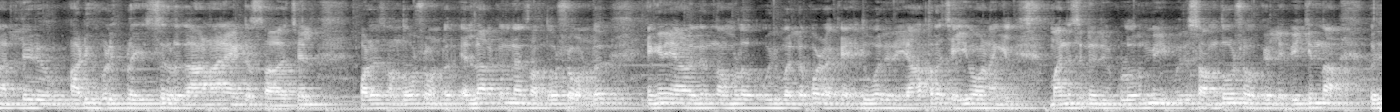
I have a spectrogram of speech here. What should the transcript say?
നല്ലൊരു അടിപൊളി പ്ലേസുകൾ കാണാനായിട്ട് സാധിച്ചാൽ വളരെ സന്തോഷമുണ്ട്. എല്ലാവർക്കും തന്നെ സന്തോഷമുണ്ട്. എങ്ങനെയാണെങ്കിലും നമ്മൾ ഒരു വല്ലപ്പോഴൊക്കെ ഇതുപോലെ ഒരു യാത്ര ചെയ്യുവാണെങ്കിൽ മനസ്സിനൊരു കുളിർമയും ഒരു സന്തോഷമൊക്കെ ലഭിക്കുന്ന ഒരു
